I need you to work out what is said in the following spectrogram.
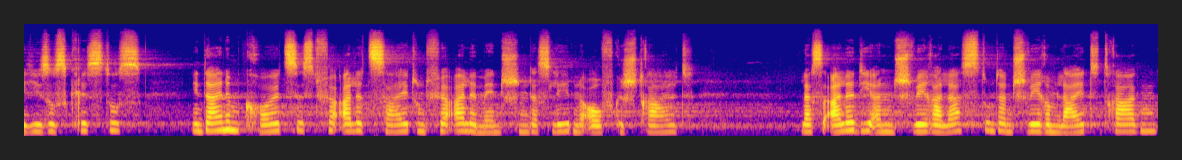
Jesus Christus, in deinem Kreuz ist für alle Zeit und für alle Menschen das Leben aufgestrahlt. Lass alle, die an schwerer Last und an schwerem Leid tragen,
